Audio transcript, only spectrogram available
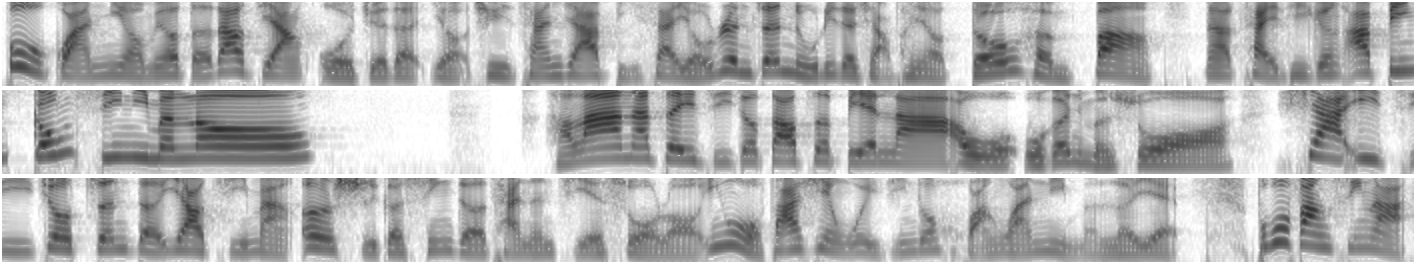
不管你有没有得到奖，我觉得有去参加比赛、有认真努力的小朋友都很棒。那彩提跟阿斌，恭喜你们喽！好啦，那这一集就到这边啦。哦，我我跟你们说，下一集就真的要集满二十个心得才能解锁咯，因为我发现我已经都还完你们了耶。不过放心啦，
